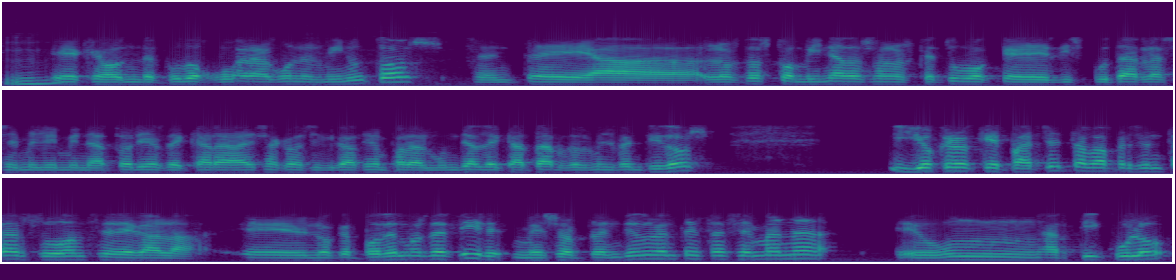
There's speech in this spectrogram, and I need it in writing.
que donde pudo jugar algunos minutos frente a los dos combinados son los que tuvo que disputar las eliminatorias de cara a esa clasificación para el Mundial de Qatar 2022 y yo creo que Pacheta va a presentar su once de gala. Eh, lo que podemos decir, me sorprendió durante esta semana eh, un artículo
